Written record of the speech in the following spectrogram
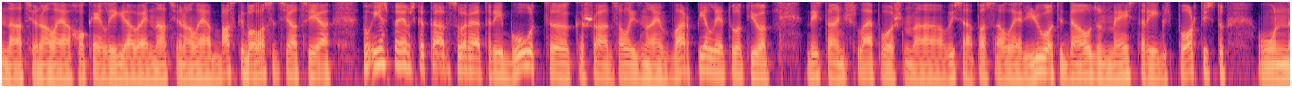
Nacionālajā hokeja līgā vai Nacionālajā basketbola asociācijā. Nu, iespējams, ka tādas varētu arī būt, ka šādu salīdzinājumu var pielietot, jo distanču slēpošanā visā pasaulē ir ļoti daudz un meistarīgu sportistu, un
